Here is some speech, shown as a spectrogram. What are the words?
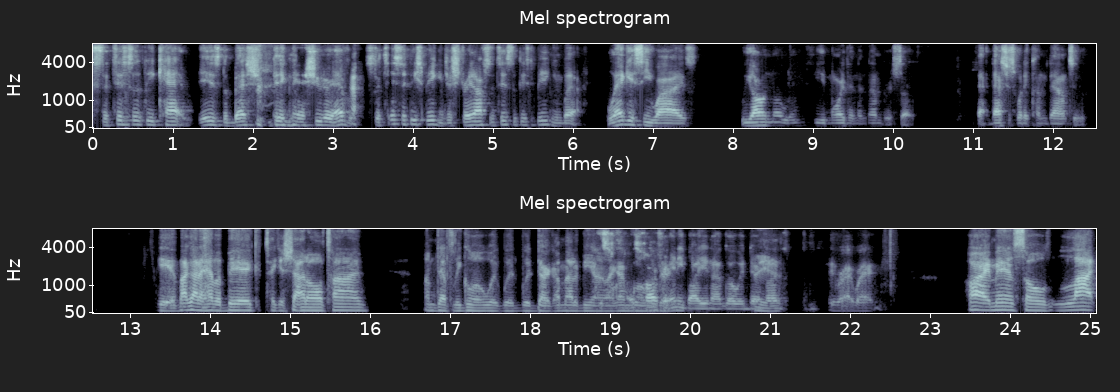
statistically, KAT is the best big man shooter ever. statistically speaking, just straight off statistically speaking, but legacy wise, we all know legacy more than the numbers. So that, that's just what it comes down to. yeah, if I gotta have a big, take a shot all time, I'm definitely going with with with Dirk. I'm not to be honest. Like I'm it's going hard for Dirk. anybody to not go with Dirk. Yeah. Right, right. All right, man. So lot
